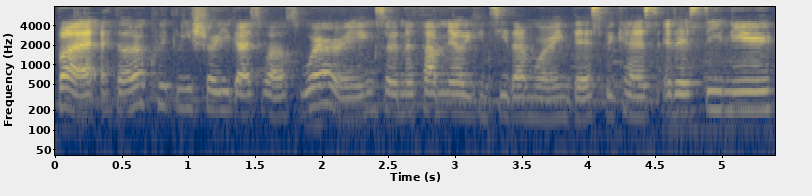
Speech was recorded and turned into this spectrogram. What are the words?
But I thought I'll quickly show you guys what I was wearing. So in the thumbnail you can see that I'm wearing this because it is the new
